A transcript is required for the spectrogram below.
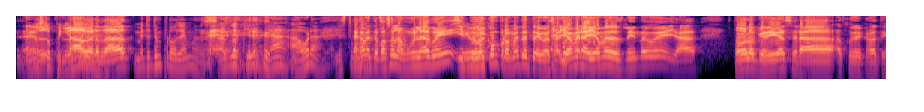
Danos El- tu opinión. La güey. verdad, Métete en problemas. Hazlo aquí, ya, ahora, en este Déjame, momento. te paso la mula, güey. Sí, y tú, güey. comprométete, güey. O sea, yo, mira, yo me deslindo, güey. y Ya todo lo que digas será adjudicado a ti.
